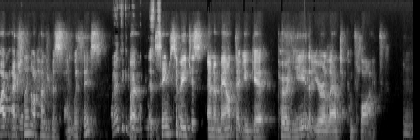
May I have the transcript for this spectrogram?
I'm actually not 100% with this, I don't think it'd but be it seems to be just an amount that you get per year that you're allowed to comply. Hmm.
